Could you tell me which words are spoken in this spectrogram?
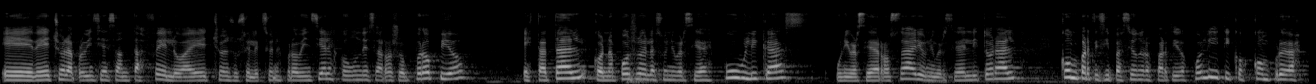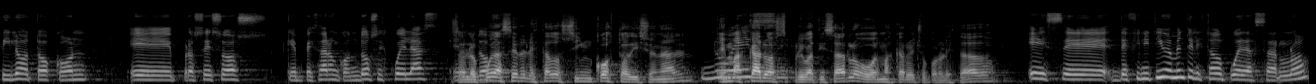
Eh, de hecho, la provincia de Santa Fe lo ha hecho en sus elecciones provinciales con un desarrollo propio, estatal, con apoyo de las universidades públicas, Universidad de Rosario, Universidad del Litoral, con participación de los partidos políticos, con pruebas pilotos, con eh, procesos que empezaron con dos escuelas. O sea, ¿lo puede hacer el Estado sin costo adicional? ¿Es más caro privatizarlo o es más caro hecho por el Estado? Eh, definitivamente el Estado puede hacerlo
